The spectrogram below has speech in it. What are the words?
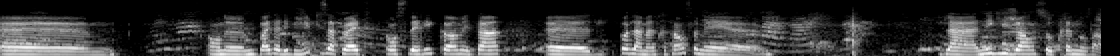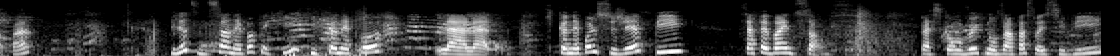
euh, on a une plainte à DPJ, puis ça peut être considéré comme étant euh, pas de la maltraitance, mais euh, de la négligence auprès de nos enfants. Puis là, tu dis ça à n'importe qui qui connaît pas la qui connaît pas le sujet, puis ça fait bien du sens. Parce qu'on veut que nos enfants soient suivis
